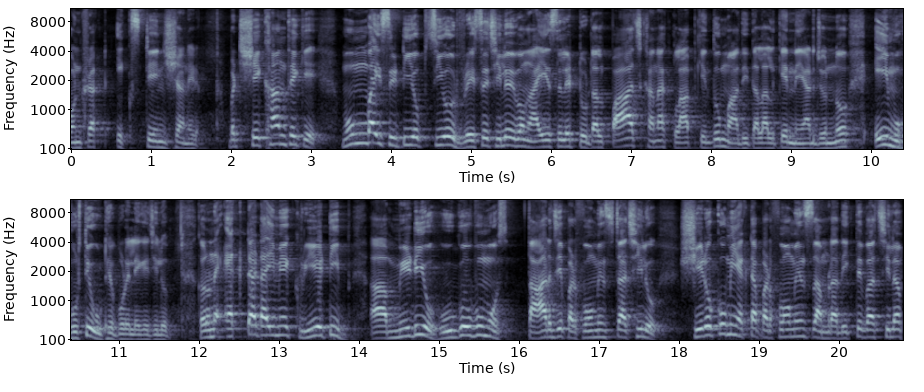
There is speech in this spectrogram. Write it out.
কন্ট্রাক্ট এক্সটেনশনের বাট সেখান থেকে মুম্বাই সিটি অফ সিও রেসে ছিল এবং আইএসএলের টোটাল পাঁচখানা ক্লাব কিন্তু মাদি তালালকে নেয়ার জন্য এই মুহূর্তে উঠে পড়ে লেগেছিল। কারণ একটা টাইমে ক্রিয়েটিভ মিডিও হুগো বুমোস তার যে পারফরমেন্সটা ছিল, সেরকমই একটা পারফরমেন্স আমরা দেখতে পাচ্ছিলাম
